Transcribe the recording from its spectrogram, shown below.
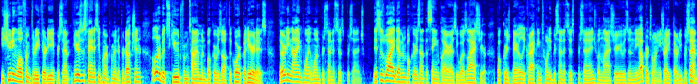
He's shooting well from 3, 38%. Here's his fantasy point per minute production. A little bit skewed from time when Booker was off the court, but here it is 39.1% assist percentage. This is why Devin Booker is not the same player as he was last year. Booker is barely cracking 20% assist percentage when last year he was in the upper 20s, right? 30%.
